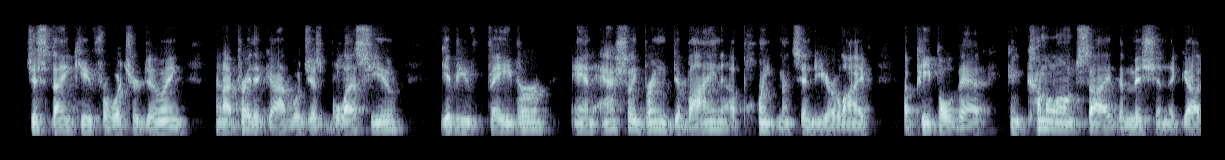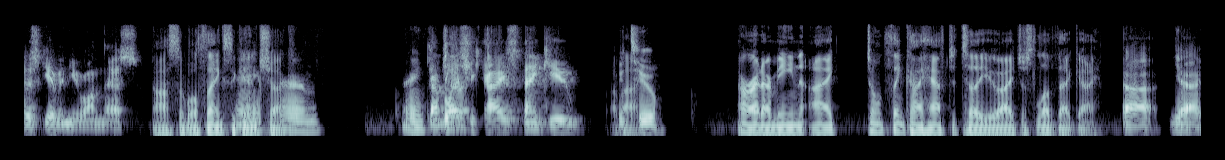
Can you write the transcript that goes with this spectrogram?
just thank you for what you're doing. And I pray that God will just bless you, give you favor, and actually bring divine appointments into your life of people that can come alongside the mission that God has given you on this. Awesome. Well, thanks again, thanks, Chuck. Man. Thank God bless you guys. Thank you. Bye-bye. Me too. All right, Armin. I don't think I have to tell you. I just love that guy. Uh, yeah,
